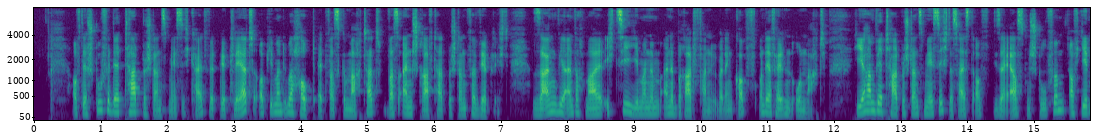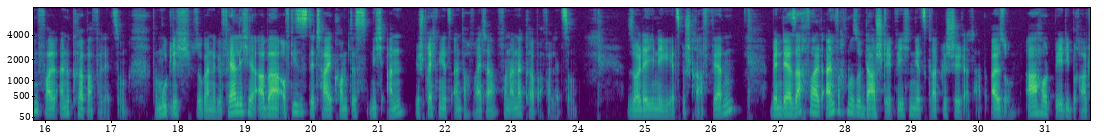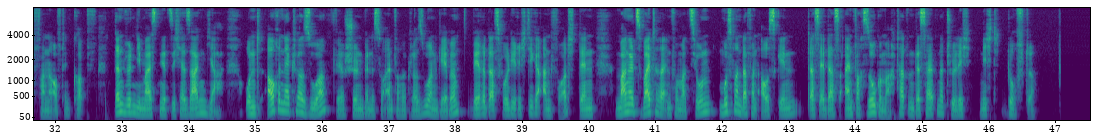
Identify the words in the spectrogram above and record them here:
Auf der Stufe der Tatbestandsmäßigkeit wird geklärt, ob jemand überhaupt etwas gemacht hat, was einen Straftatbestand verwirklicht. Sagen wir einfach mal, ich ziehe jemandem eine Bratpfanne über den Kopf und er fällt in Ohnmacht. Hier haben wir tatbestandsmäßig, das heißt auf dieser ersten Stufe, auf jeden Fall eine Körperverletzung. Vermutlich sogar eine gefährliche, aber auf dieses Detail kommt es nicht an. Wir sprechen jetzt einfach weiter von einer Körperverletzung. Soll derjenige jetzt bestraft werden? Wenn der Sachverhalt einfach nur so dasteht, wie ich ihn jetzt gerade geschildert habe, also A haut B die Bratpfanne auf den Kopf, dann würden die meisten jetzt sicher sagen ja. Und auch in der Klausur, wäre schön, wenn es so einfache Klausuren gäbe, wäre das wohl die richtige Antwort, denn mangels weiterer Informationen muss man davon ausgehen, dass er das einfach so gemacht hat und deshalb natürlich nicht durfte.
